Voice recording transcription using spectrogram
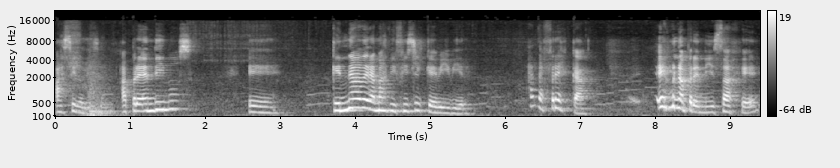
Así lo dicen. Aprendimos eh, que nada era más difícil que vivir. A la fresca. Es un aprendizaje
